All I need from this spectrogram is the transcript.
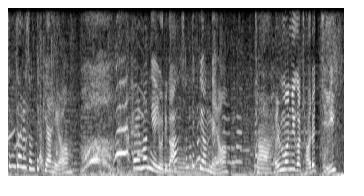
승자를 선택해야 해요. 할머니의 요리가 선택되었네요. 자, 할머니가 잘했지.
